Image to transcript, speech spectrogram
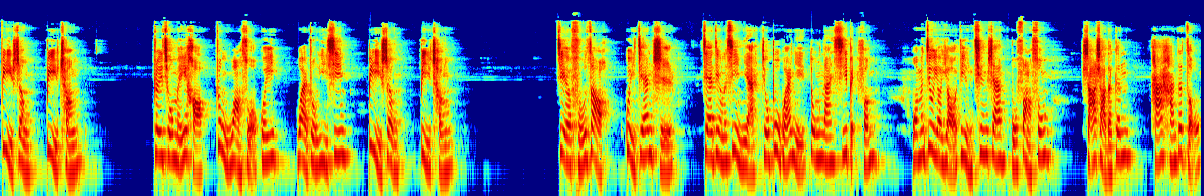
必胜必成。追求美好，众望所归，万众一心，必胜必成。戒浮躁，贵坚持，坚定了信念，就不管你东南西北风，我们就要咬定青山不放松，傻傻的跟。寒寒的走，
